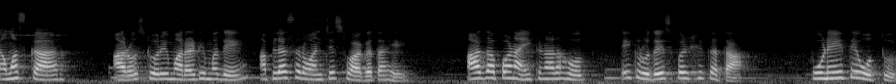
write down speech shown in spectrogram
नमस्कार. आरो स्टोरी मराठीमध्ये आपल्या सर्वांचे स्वागत आहे. आज आपण ऐकणार आहोत एक हृदयस्पर्शी कथा पुणे ते ओतूर.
